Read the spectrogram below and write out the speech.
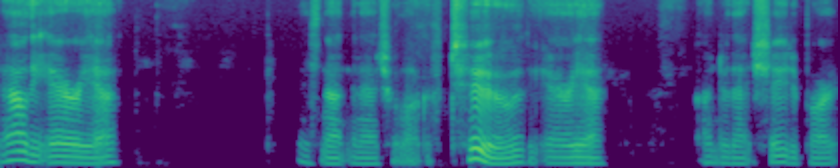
Now the area is not the natural log of 2. The area under that shaded part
